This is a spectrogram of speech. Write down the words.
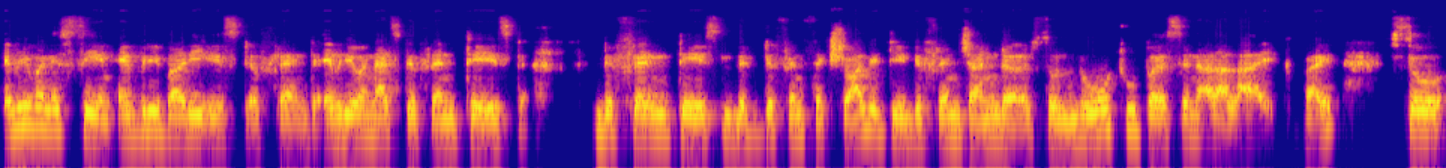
everyone is same everybody is different everyone has different taste different taste different sexuality different gender so no two person are alike right so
